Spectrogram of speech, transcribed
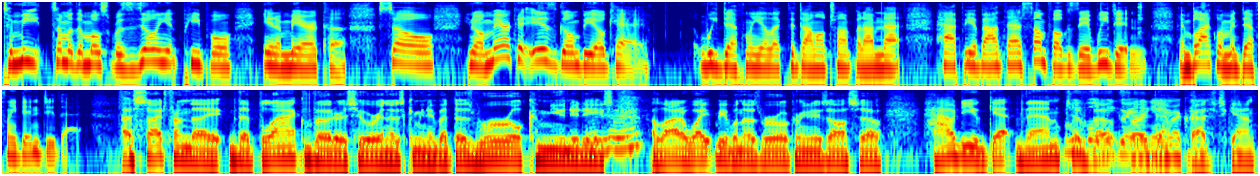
to meet some of the most resilient people in America. So, you know, America is going to be okay. We definitely elected Donald Trump, and I'm not happy about that. Some folks did, we didn't. And black women definitely didn't do that. Aside from the, the black voters who are in those communities, but those rural communities, Mm-hmm. a lot of white people in those rural communities also, how do you get them to vote for a again. Democrat again?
